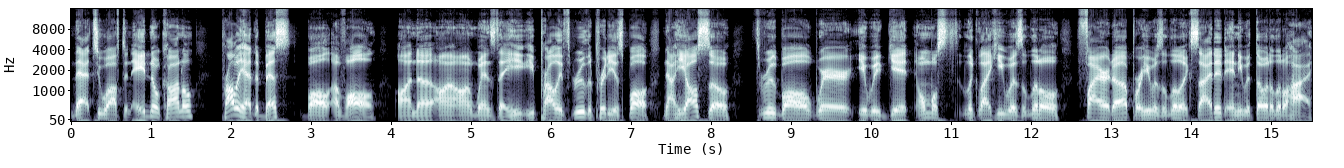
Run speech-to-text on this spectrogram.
that too often. Aidan O'Connell probably had the best ball of all on, uh, on, on Wednesday. He, he probably threw the prettiest ball. Now, he also threw the ball where it would get almost look like he was a little fired up or he was a little excited and he would throw it a little high.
